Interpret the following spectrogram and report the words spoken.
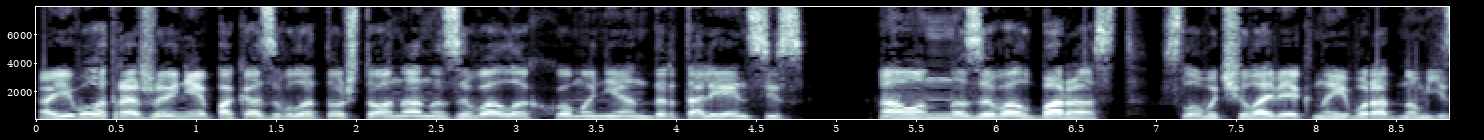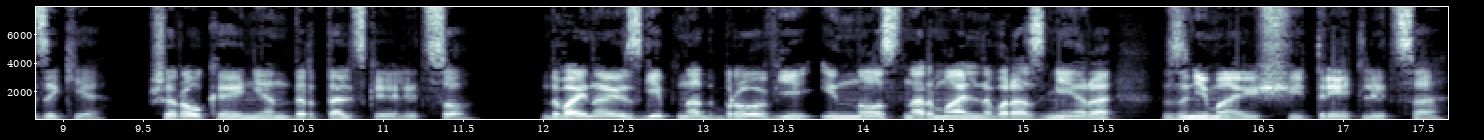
А его отражение показывало то, что она называла «homo neanderthalensis», а он называл «бараст», слово «человек» на его родном языке, широкое неандертальское лицо, двойной изгиб над бровьей и нос нормального размера, занимающий треть лица.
